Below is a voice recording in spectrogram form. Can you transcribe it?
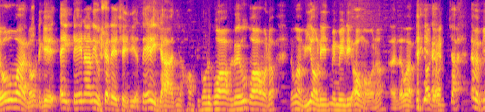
တော့ကနော်တကယ်အဲ့တဲနာလေးကိုကတ်တဲ့အချိန်ကြီးအသေးတွေရာကြည့်တာဟောဒီကောင်ကွာမလွယ်ဘူးကွာဟောနော်လုံးဝမီးအောင်လေးမိမိလေးအောက်မှာဟောနော်အဲလုံးဝအဲ့မပြ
